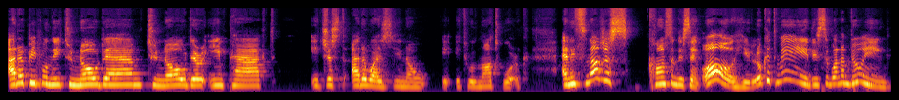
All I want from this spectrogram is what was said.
other people need to know them to know their impact it just otherwise you know it, it, will not work and it's not just constantly saying oh here look at me this is what i'm doing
